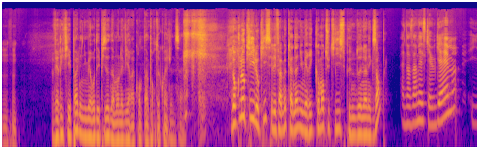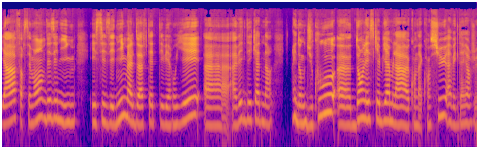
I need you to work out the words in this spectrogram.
Mhm. Vérifiez pas les numéros d'épisode, à mon avis, ils racontent n'importe quoi, jeune singe. Donc, Loki, Loki, c'est les fameux cadenas numériques. Comment tu utilises Tu peux nous donner un exemple? Dans un escape game, il y a forcément des énigmes. Et ces énigmes, elles doivent être déverrouillées euh, avec des cadenas. Et donc, du coup, euh, dans l'escape game là qu'on a conçu, avec d'ailleurs, je,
